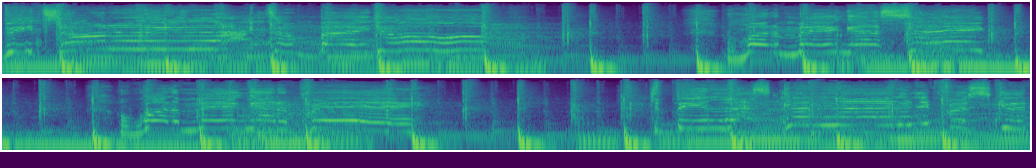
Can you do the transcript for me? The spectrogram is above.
be totally locked up by you? What a man gotta say? What a man gotta pray to be last good night and your first good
